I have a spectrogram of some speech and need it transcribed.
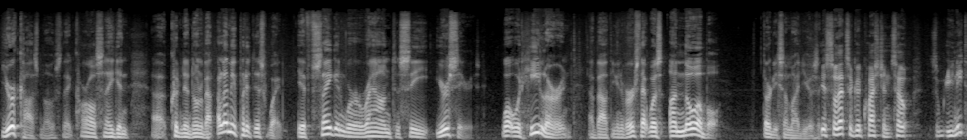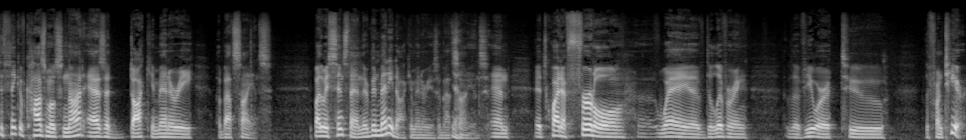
your cosmos that Carl Sagan uh, couldn't have known about? Or let me put it this way if Sagan were around to see your series, what would he learn about the universe that was unknowable 30 some odd years ago? Yeah, so that's a good question. So, so you need to think of Cosmos not as a documentary about science. By the way, since then, there have been many documentaries about science, and it's quite a fertile uh, way of delivering the viewer to the frontier,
